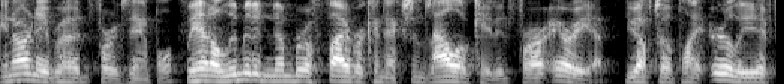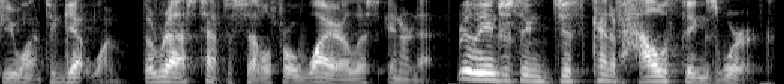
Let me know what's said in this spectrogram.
In our neighborhood, for example, we had a limited number of fiber connections allocated for our area. You have to apply early if you want to get one. The rest have to settle for wireless internet. Really interesting, just kind of how things work.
